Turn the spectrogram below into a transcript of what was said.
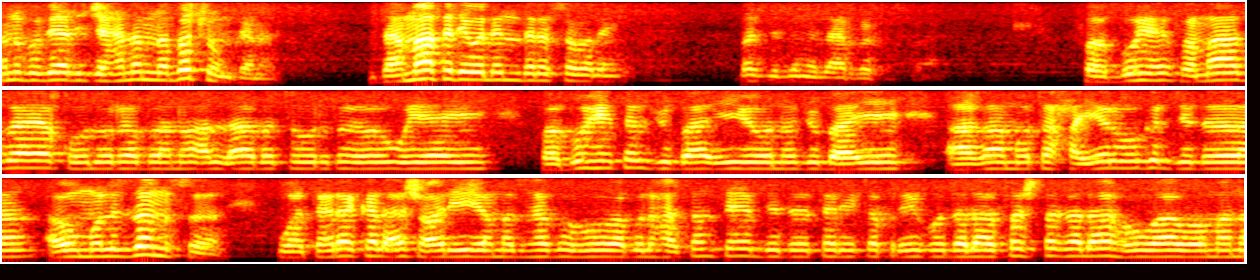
نن به بیا د جهنم نه بچوم که نه دا ما ته دی ولې نه رسولی بس د دنه لار ورته فبه فماذا يقول ربنا الله بسور وياي فبهت الجبائي نو جبائي اغا متحير وګرځید او ملزم سه وترك الاشعري مذهبه ابو الحسن صاحب د طریقه پرې خو دلا فشتغل هو ومن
